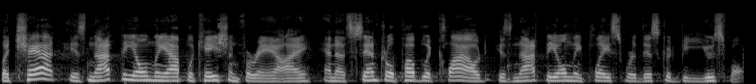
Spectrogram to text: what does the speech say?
But chat is not the only application for AI, and a central public cloud is not the only place where this could be useful.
